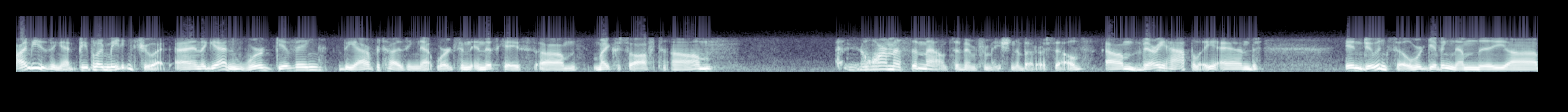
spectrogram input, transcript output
I'm using it. People are meeting through it. And again, we're giving the advertising networks, and in this case, um, Microsoft, um, enormous amounts of information about ourselves um, very happily. And in doing so, we're giving them the uh,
